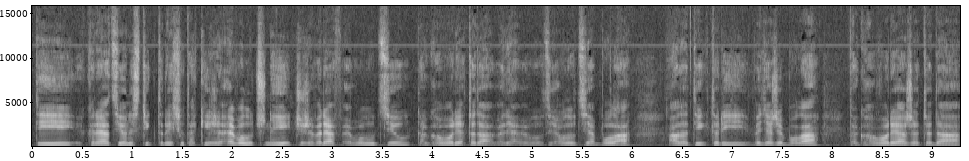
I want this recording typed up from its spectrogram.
tí kreacionisti, ktorí sú takí, že evoluční, čiže veria v evolúciu, tak hovoria, teda veria v evolúciu, evolúcia bola, ale tí, ktorí vedia, že bola, tak hovoria, že teda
